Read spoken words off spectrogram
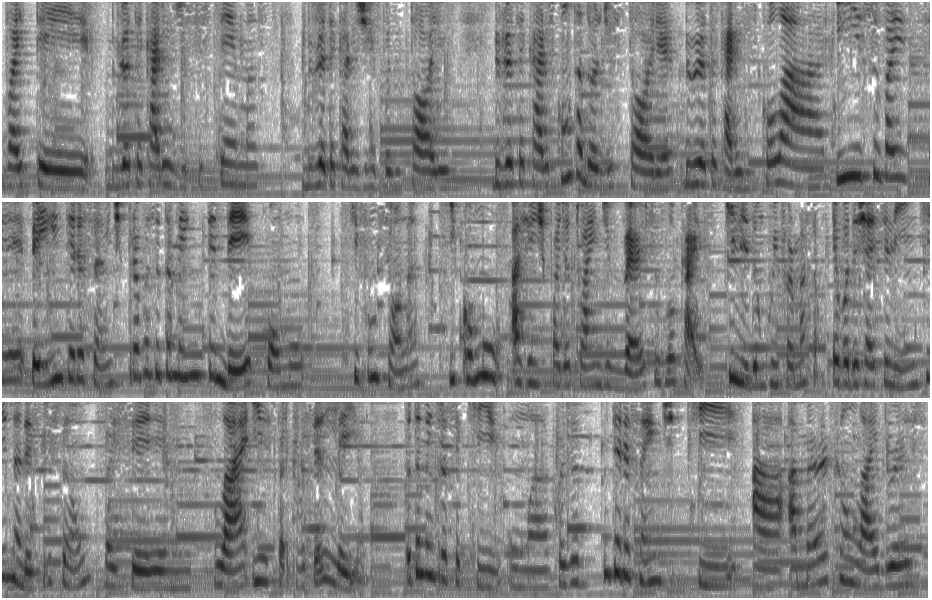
vai ter bibliotecários de sistemas, bibliotecários de repositório, bibliotecários contador de história, bibliotecários escolar. E isso vai ser bem interessante para você também entender como que funciona e como a gente pode atuar em diversos locais que lidam com informação. Eu vou deixar esse link na descrição, vai ser lá e eu espero que você leia. Eu também trouxe aqui uma coisa interessante que a American Libraries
